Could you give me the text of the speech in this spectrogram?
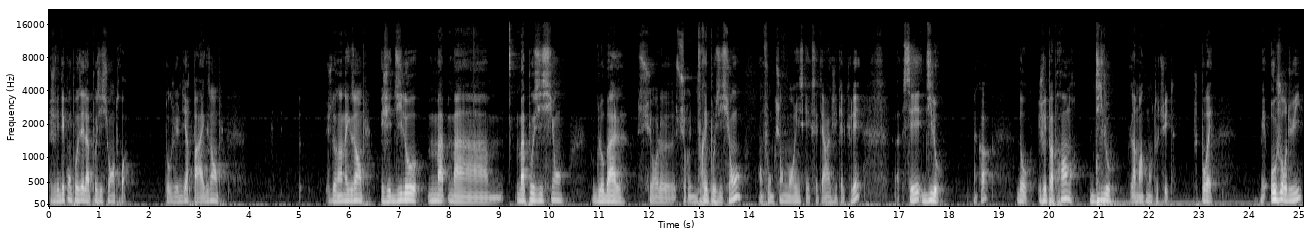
je vais décomposer la position en trois. Donc je vais me dire par exemple, je donne un exemple, j'ai 10 lots, ma, position globale sur, sur une vraie position, en fonction de mon risque, etc., que j'ai calculé, euh, c'est 10 lots. D'accord? Donc je ne vais pas prendre 10 lots là maintenant tout de suite. Je pourrais. Mais aujourd'hui,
